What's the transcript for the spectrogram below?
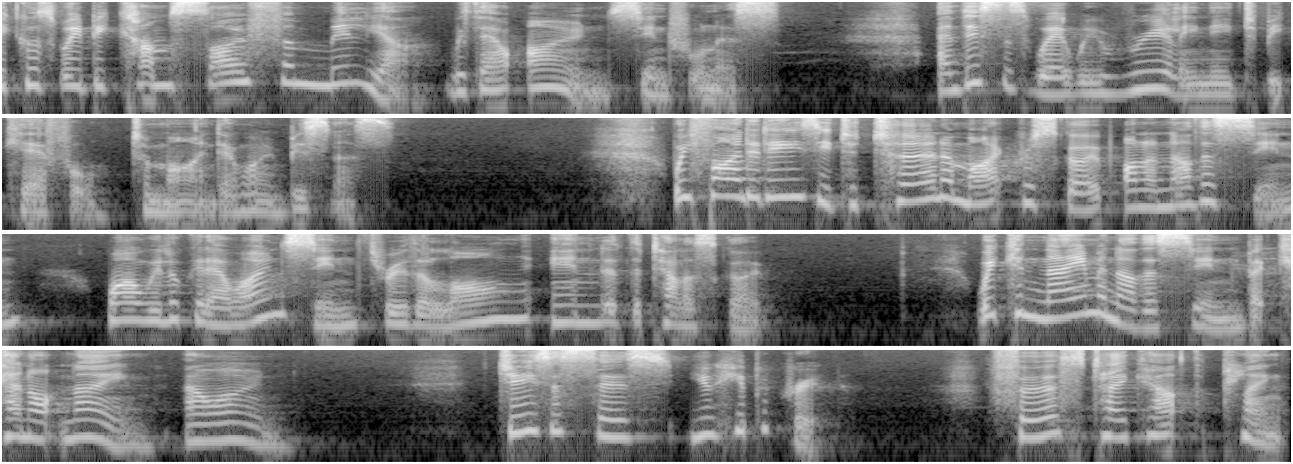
because we become so familiar with our own sinfulness. And this is where we really need to be careful to mind our own business. We find it easy to turn a microscope on another sin while we look at our own sin through the long end of the telescope. We can name another sin, but cannot name our own. Jesus says, You hypocrite, first take out the plank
